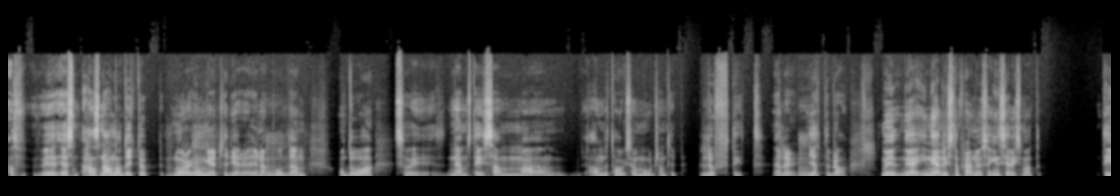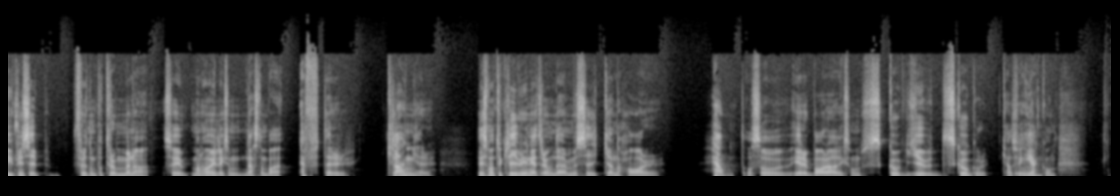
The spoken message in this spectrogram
Alltså, hans namn har dykt upp några gånger tidigare i den här podden. Och då så nämns det i samma andetag som ord som typ luftigt eller jättebra. Men när jag, när jag lyssnar på det här nu så inser jag liksom att det är i princip, förutom på trummorna, så är, man hör ju liksom nästan bara efterklanger. Det är som att du kliver in i ett rum där musiken har hänt och så är det bara liksom skugg, ljudskuggor, kallas för ekon,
